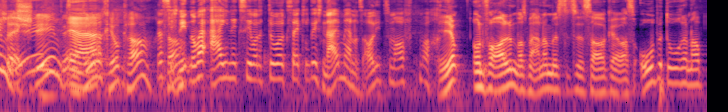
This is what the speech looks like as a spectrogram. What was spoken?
Soundtrack. stimmt, Ja. natürlich, ja klar. Das ist nicht nur einer, gewesen, der durchgesäckelt ist. Nein, wir haben uns alle zum Affen gemacht. Ja, und vor allem, was man auch noch müsste dazu sagen, was oben durch ab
